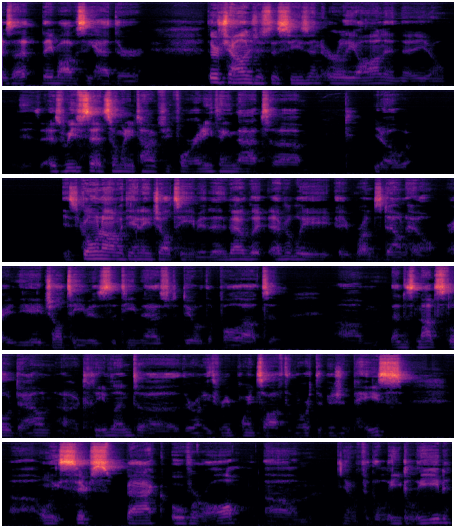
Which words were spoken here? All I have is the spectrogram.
as that they've obviously had their their challenges this season early on, and uh, you know, as we've said so many times before, anything that uh, you know is going on with the NHL team, it inevitably, inevitably it runs downhill, right? The AHL team is the team that has to deal with the fallouts, and um, that has not slowed down. Uh, Cleveland, uh, they're only three points off the North Division pace, uh, only six back overall, um, you know, for the league lead.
